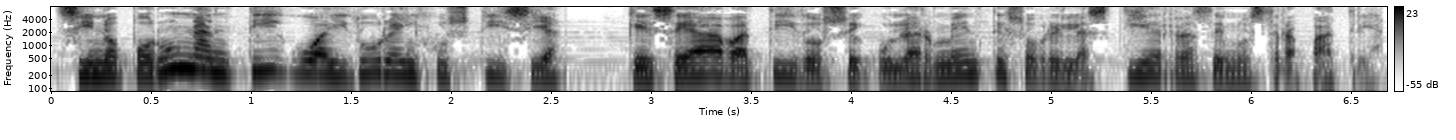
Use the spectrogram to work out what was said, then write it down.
sino por una antigua y dura injusticia que se ha abatido secularmente sobre las tierras de nuestra patria.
